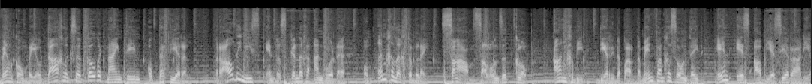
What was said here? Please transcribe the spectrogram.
Welkom by jou daglikse COVID-19 opdatering. Raal die nuus en wiskundige antwoorde om ingelig te bly. Saam sal ons dit klop. Aangebied deur die Departement van Gesondheid en SABC Radio.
